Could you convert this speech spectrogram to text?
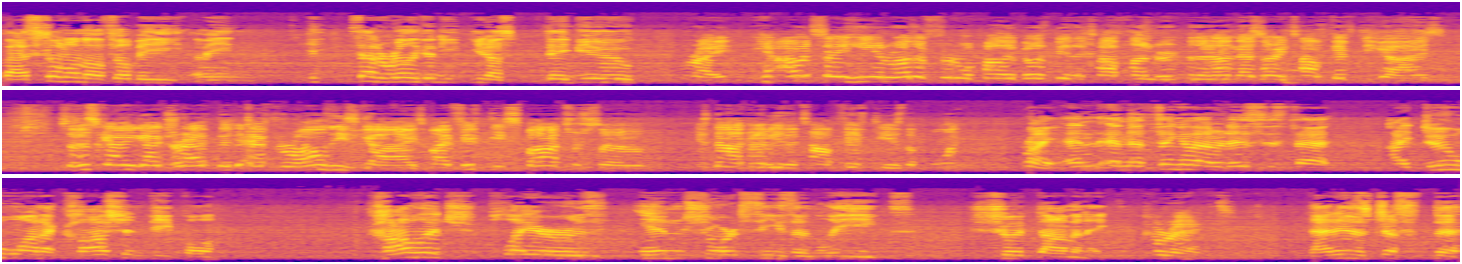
but I still don't know if he'll be. I mean, he's had a really good, you know, debut. Right. I would say he and Rutherford will probably both be in the top 100, but they're not necessarily top 50 guys. So this guy who got drafted after all these guys by 50 spots or so is not going to be the top 50 is the point. Right, and and the thing about it is, is that I do want to caution people. College players in short season leagues should dominate. Correct. That is just the.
